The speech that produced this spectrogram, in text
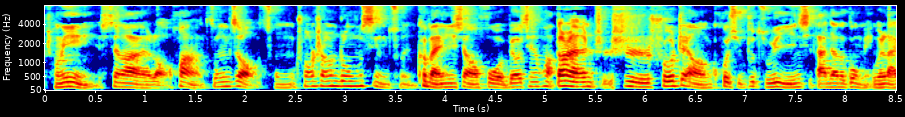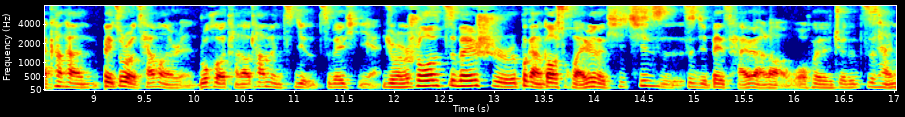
成瘾、性爱、老化、宗教、从创伤中幸存、刻板印象或标签化。当然，只是说这样或许不足以引起大家的共鸣。我们来看看被作者采访的人如何谈到他们自己的自卑体验。有人说，自卑是不敢告诉怀孕的妻妻子自己被裁员了，我会觉得自惭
